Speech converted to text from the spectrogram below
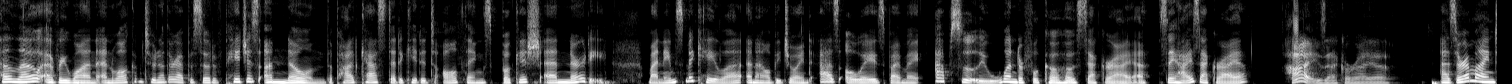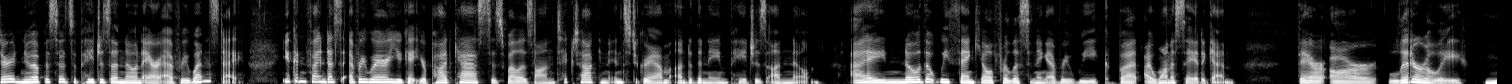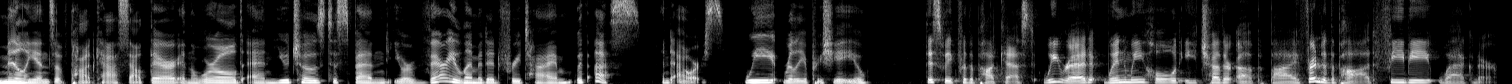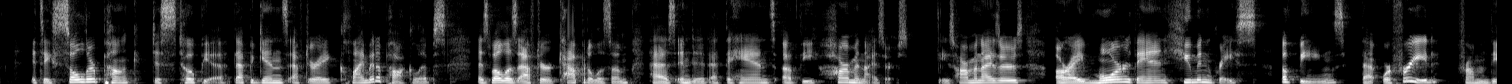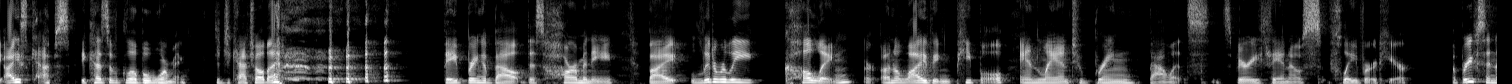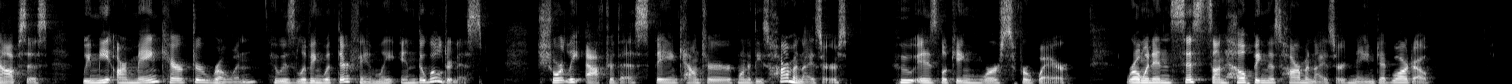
Hello, everyone, and welcome to another episode of Pages Unknown, the podcast dedicated to all things bookish and nerdy. My name's Michaela, and I'll be joined, as always, by my absolutely wonderful co host, Zachariah. Say hi, Zachariah. Hi, Zachariah. As a reminder, new episodes of Pages Unknown air every Wednesday. You can find us everywhere you get your podcasts, as well as on TikTok and Instagram under the name Pages Unknown. I know that we thank y'all for listening every week, but I want to say it again. There are literally millions of podcasts out there in the world, and you chose to spend your very limited free time with us and ours. We really appreciate you. This week for the podcast, we read When We Hold Each Other Up by friend of the pod, Phoebe Wagner. It's a solar punk dystopia that begins after a climate apocalypse, as well as after capitalism has ended at the hands of the harmonizers. These harmonizers are a more than human race of beings that were freed from the ice caps because of global warming. Did you catch all that? they bring about this harmony by literally culling or unaliving people and land to bring balance. It's very Thanos flavored here. A brief synopsis we meet our main character, Rowan, who is living with their family in the wilderness. Shortly after this, they encounter one of these harmonizers who is looking worse for wear. Rowan insists on helping this harmonizer named Eduardo.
